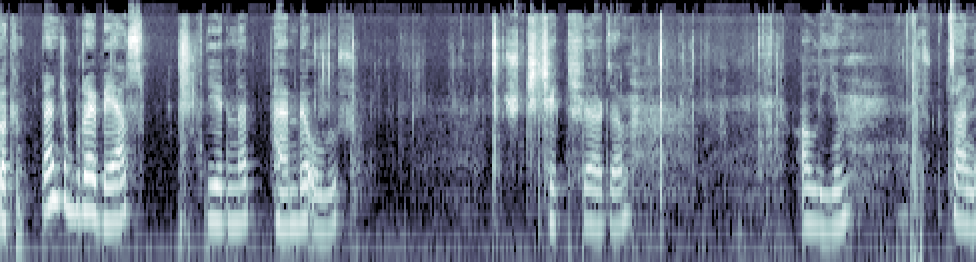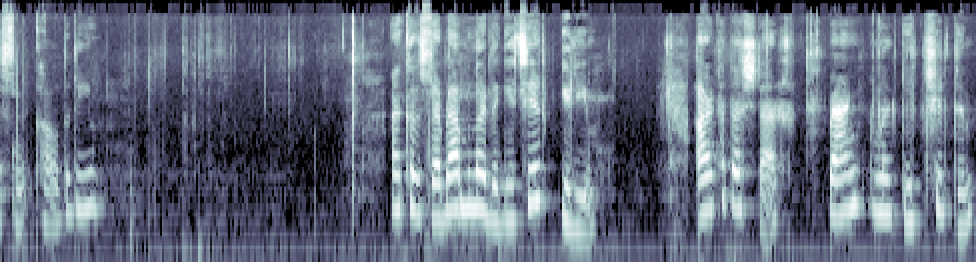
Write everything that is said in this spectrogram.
bakın bence buraya beyaz yerine pembe olur. Şu çiçeklerden alayım. Bir tanesini kaldırayım. Arkadaşlar ben bunları da geçirip geleyim. Arkadaşlar ben bunu geçirdim.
